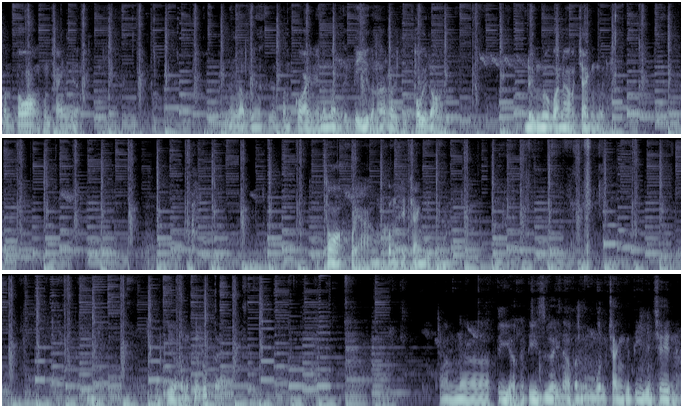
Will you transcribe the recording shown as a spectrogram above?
con to cũng không tranh được. Nó ngậm cái con còi này nó ngậm cái tì của nó rồi thì thôi rồi. Đừng có con nào tranh rồi to khỏe không tranh được nữa. nó kia vẫn cứ rút đấy còn uh, ờ, tì ở cái tì dưới là vẫn muốn tranh cái tì bên trên này.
